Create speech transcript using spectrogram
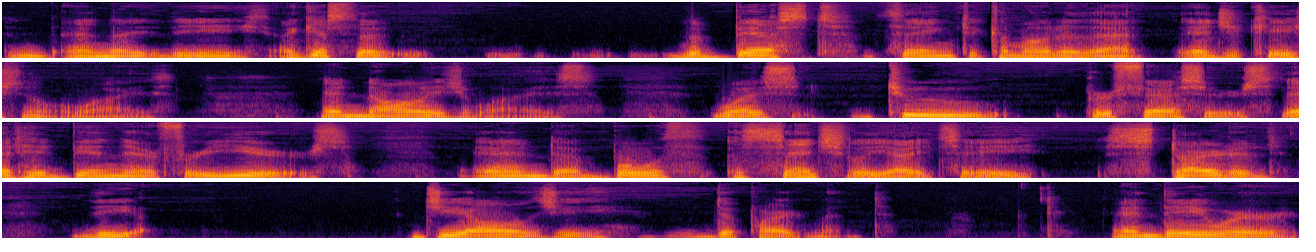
and and the, the I guess the the best thing to come out of that educational wise and knowledge wise was two professors that had been there for years. And uh, both essentially I'd say started the geology department. And they were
